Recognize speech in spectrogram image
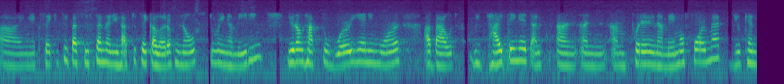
uh, an executive assistant, and you have to take a lot of notes during a meeting. You don't have to worry anymore about retyping it and, and, and, and put it in a memo format. You can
